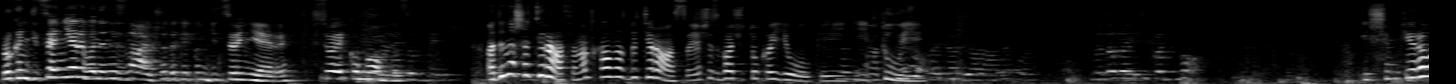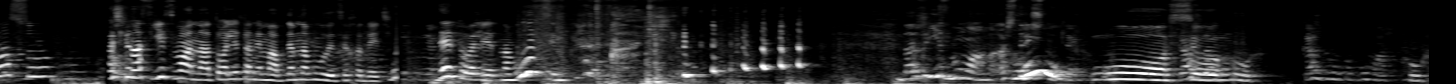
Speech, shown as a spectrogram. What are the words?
Про кондиціонери вони не знають, що таке кондиціонери. Все економлять. А де наша тераса? Нам сказали, у нас буде тераса. Я зараз бачу тільки йолки і, і втуї. Іщемо терасу. Бачки, у нас є ванна, а туалета нема, будемо на вулиці ходити. Де туалет? На вулиці? Даже есть бумага, аж три штуки. О, все, хух. Каждому по бумажке. Хух.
